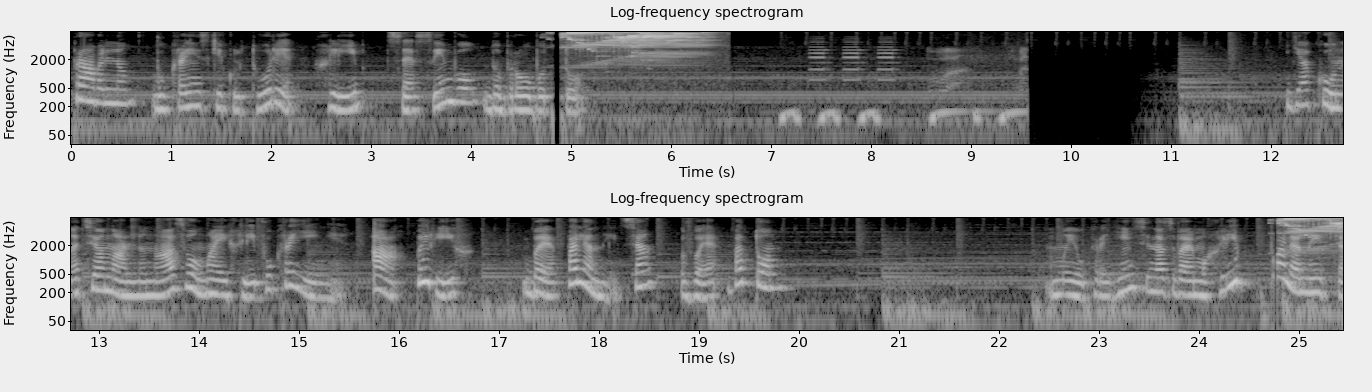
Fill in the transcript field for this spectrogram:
Правильно, в українській культурі хліб це символ добробуту. Яку національну назву має хліб в Україні? А. Пиріг, Б. Паляниця, В. Батон. Ми, українці, називаємо хліб паляниця.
